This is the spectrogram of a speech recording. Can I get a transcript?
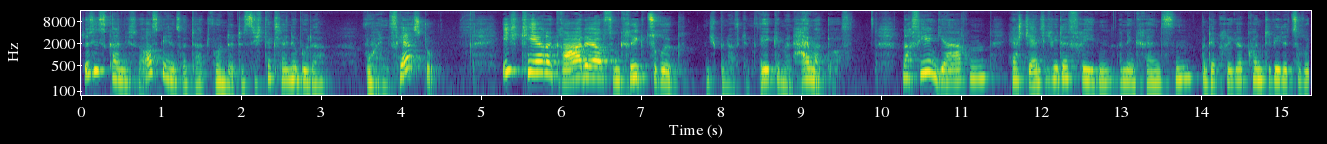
du siehst gar nicht so aus wie ein Soldat, wunderte sich der kleine Buddha. Wohin fährst du? Ich kehre gerade aus dem Krieg zurück und ich bin auf dem Weg in mein Heimatdorf. Nach vielen Jahren herrschte endlich wieder Frieden an den Grenzen und der Krieger konnte wieder zurück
